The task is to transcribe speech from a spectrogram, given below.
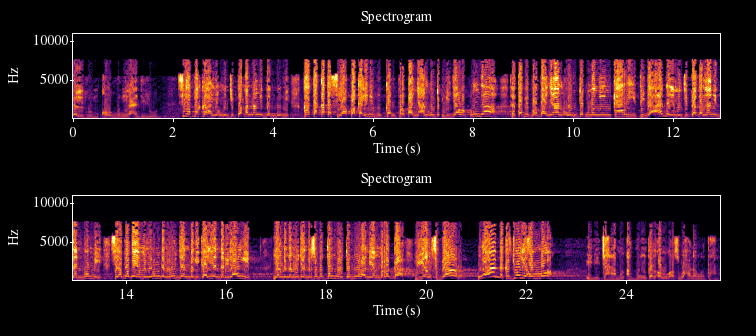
bal hum qaumun ya'dilun Siapakah yang menciptakan langit dan bumi? Kata-kata siapakah ini bukan pertanyaan untuk dijawab, enggak. Tetapi pertanyaan untuk mengingkari. Tidak ada yang menciptakan langit dan bumi. Siapakah yang menurunkan hujan bagi kalian dari langit? Yang dengan hujan tersebut tumbuh tumbuhan yang mereka, yang segar. Enggak ada kecuali Allah. Ini cara mengagungkan Allah Subhanahu wa taala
